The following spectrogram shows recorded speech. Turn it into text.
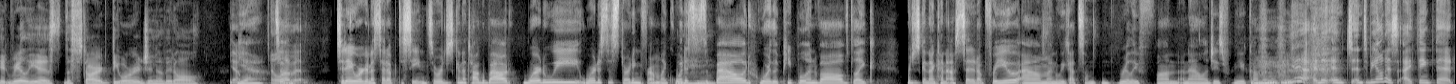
It really is the start, the origin of it all. Yeah. I So love it. Today we're going to set up the scene. So we're just going to talk about where do we, where does this starting from? Like, what is this about? Who are the people involved? Like, we're just going to kind of set it up for you. Um, and we got some really fun analogies for you coming. Yeah, and, and and to be honest, I think that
